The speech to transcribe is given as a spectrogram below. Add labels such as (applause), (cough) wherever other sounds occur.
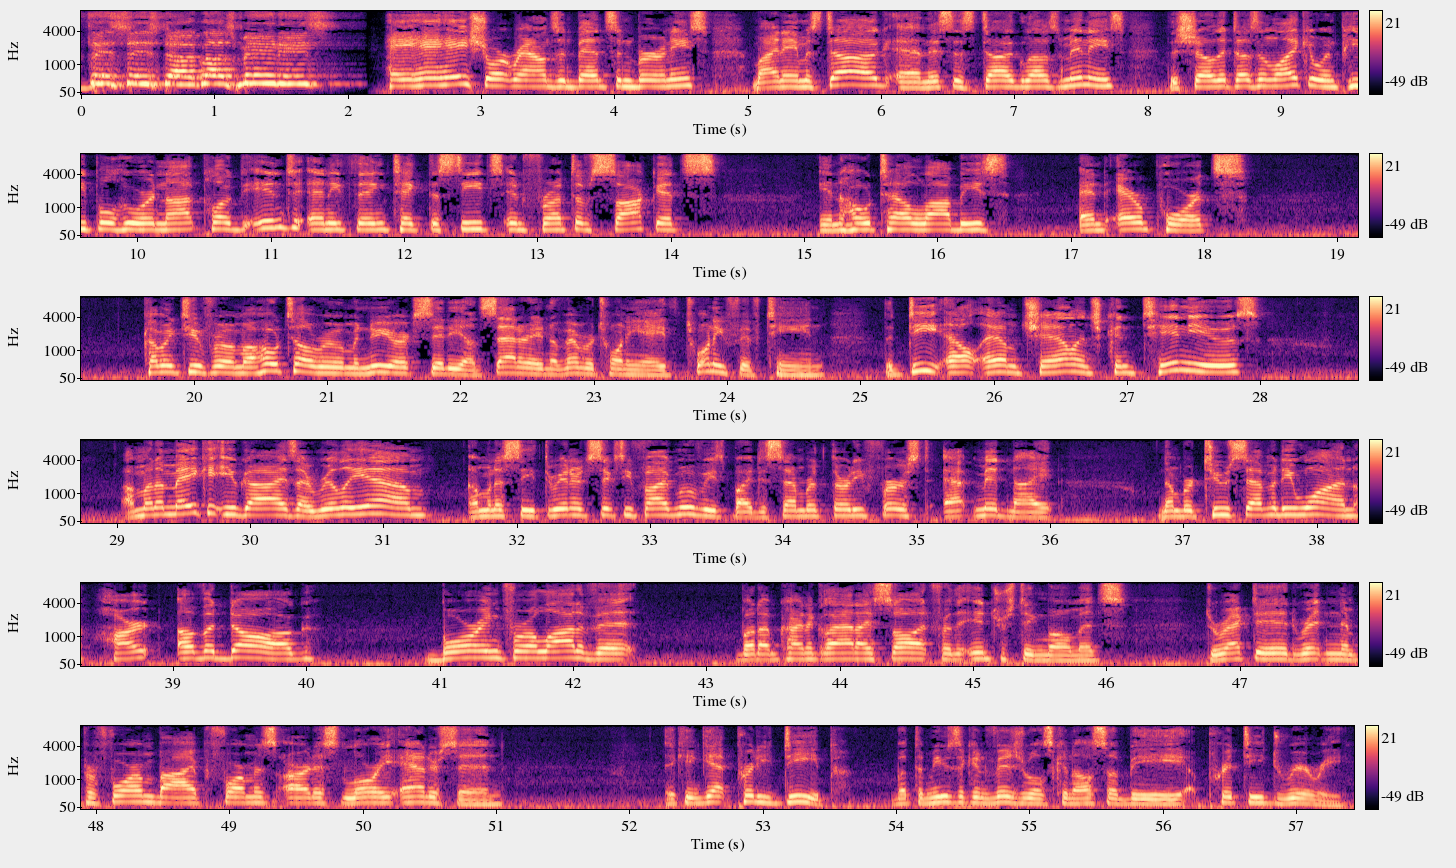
This is Doug Loves Minis. Hey, hey, hey, short rounds and Benson Bernies. My name is Doug, and this is Doug Loves Minis, the show that doesn't like it when people who are not plugged into anything take the seats in front of sockets in hotel lobbies and airports. Coming to you from a hotel room in New York City on Saturday, November 28th, 2015. The DLM challenge continues. I'm going to make it, you guys. I really am. I'm going to see 365 movies by December 31st at midnight. Number 271, Heart of a Dog. Boring for a lot of it, but I'm kind of glad I saw it for the interesting moments. Directed, written, and performed by performance artist Laurie Anderson. It can get pretty deep, but the music and visuals can also be pretty dreary.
